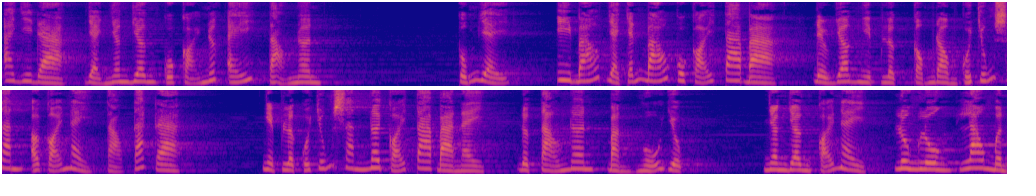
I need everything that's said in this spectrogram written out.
a di đà và nhân dân của cõi nước ấy tạo nên. Cũng vậy, y báo và chánh báo của cõi ta bà đều do nghiệp lực cộng đồng của chúng sanh ở cõi này tạo tác ra nghiệp lực của chúng sanh nơi cõi ta bà này được tạo nên bằng ngũ dục. Nhân dân cõi này luôn luôn lao mình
